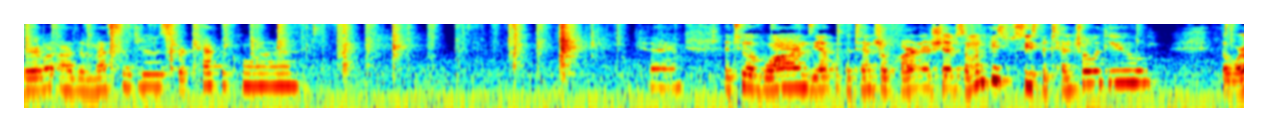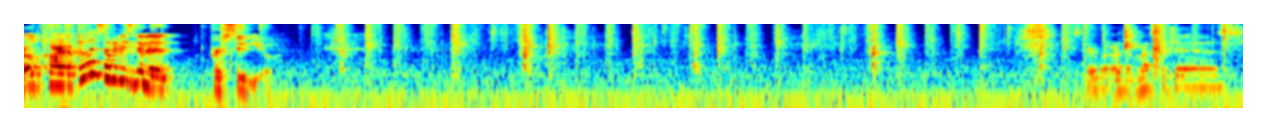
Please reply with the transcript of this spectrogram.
There, what are the messages for Capricorn? Okay. The Two of Wands, yep, a potential partnership. Someone sees potential with you. The World card. I feel like somebody's going to pursue you. what are the messages?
